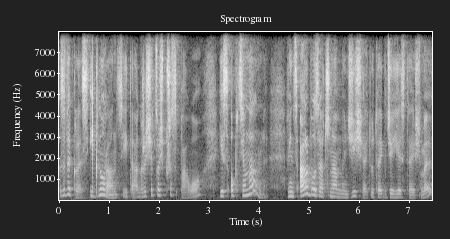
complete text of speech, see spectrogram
zwykle z ignorancji, tak, że się coś przespało, jest opcjonalne. Więc albo zaczynamy dzisiaj, tutaj gdzie jesteśmy,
